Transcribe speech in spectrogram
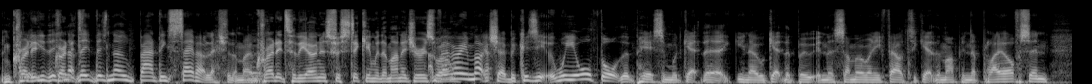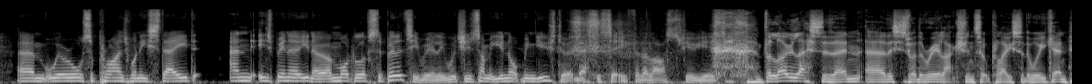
And credit- there's, credit- no, there's no bad thing to say about Leicester at the moment. Credit to the owners for sticking with the manager as well. Very much so, because we all thought that Pearson would get the, you know, get the boot in the summer when he failed to get them up in the playoffs, and um, we were all surprised when he stayed. And it's been a, you know, a model of stability really, which is something you've not been used to at Leicester City for the last few years. Below Leicester, then, uh, this is where the real action took place at the weekend.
